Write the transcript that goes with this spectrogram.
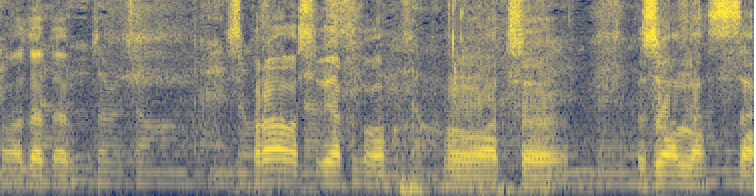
Вот это справа сверху вот, э, зона с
